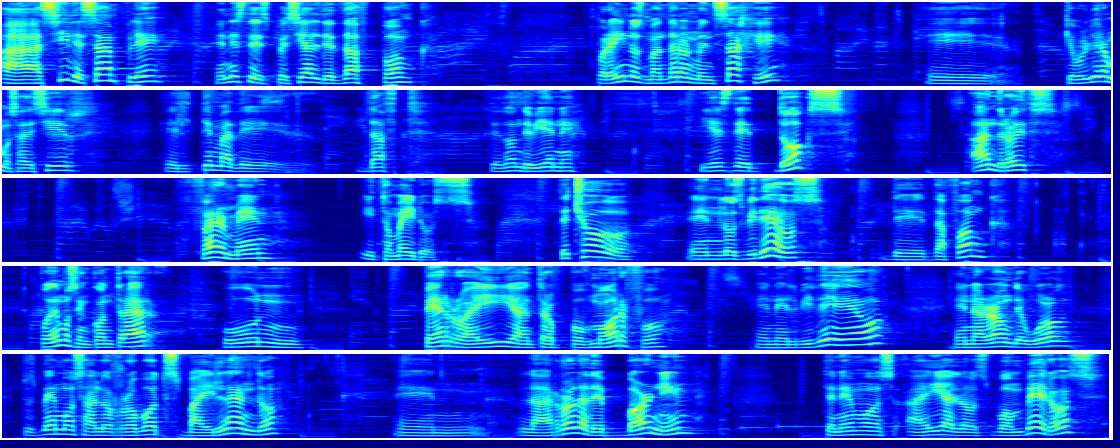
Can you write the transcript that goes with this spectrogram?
A así de sample en este especial de Daft Punk. Por ahí nos mandaron mensaje eh, que volviéramos a decir el tema de Daft, de dónde viene. Y es de Dogs, Androids, Firemen y Tomatoes. De hecho, en los videos de Daft Punk podemos encontrar un perro ahí antropomorfo en el video. En Around the World, pues vemos a los robots bailando. En la rola de Burning, tenemos ahí a los bomberos.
